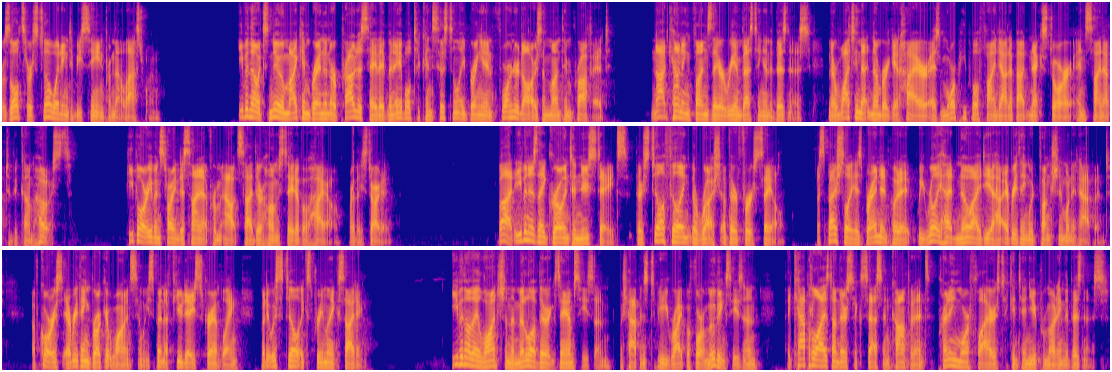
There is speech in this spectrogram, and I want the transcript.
Results are still waiting to be seen from that last one. Even though it's new, Mike and Brandon are proud to say they've been able to consistently bring in $400 a month in profit, not counting funds they are reinvesting in the business. And they're watching that number get higher as more people find out about Nextdoor and sign up to become hosts. People are even starting to sign up from outside their home state of Ohio, where they started. But even as they grow into new states, they're still feeling the rush of their first sale. Especially, as Brandon put it, we really had no idea how everything would function when it happened. Of course, everything broke at once, and we spent a few days scrambling, but it was still extremely exciting. Even though they launched in the middle of their exam season, which happens to be right before moving season, they capitalized on their success and confidence, printing more flyers to continue promoting the business.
